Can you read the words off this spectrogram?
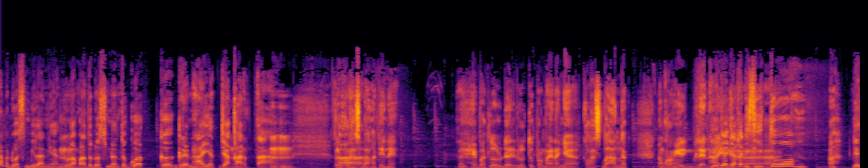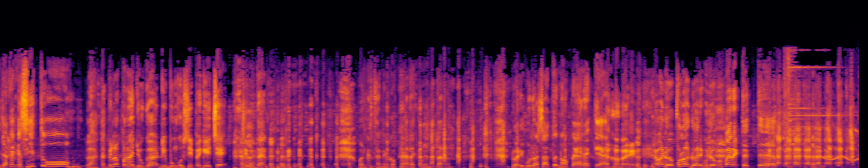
apa 29 ya 28 atau 29 tuh gue ke Grand Hyatt Jakarta Mm-mm. Lu kelas banget ya, Nek. Eh, hebat lo lu dari dulu tuh permainannya kelas banget. Nongkrongnya di Grand dia Hyatt. diajaknya di situ Hah? diajaknya ke situ Lah, tapi lo pernah juga dibungkus di PGC Cilten? Wan kesannya kok perek bentar 2021 no perek ya Oh, iya. Emang 20 2020 perek Tetep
